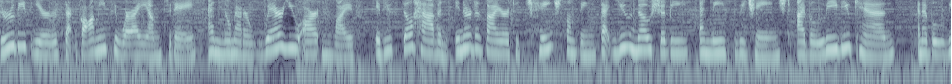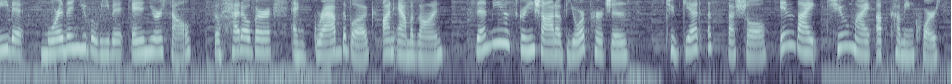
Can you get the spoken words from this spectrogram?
through these years that got me to where I am today. And no matter where you are in life, if you still have an inner desire to change something that you know should be and needs to be changed, I believe you can. And I believe it more than you believe it in yourself. So head over and grab the book on Amazon. Send me a screenshot of your purchase to get a special invite to my upcoming course.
